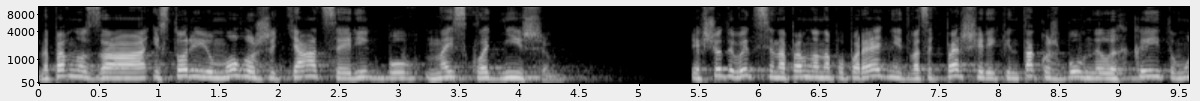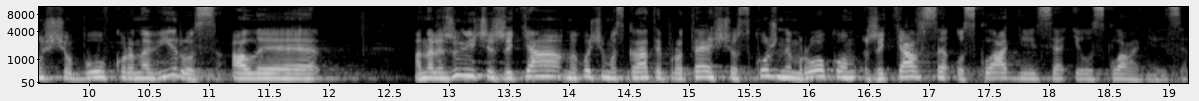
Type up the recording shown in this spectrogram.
Напевно, за історією мого життя цей рік був найскладнішим. Якщо дивитися, напевно, на попередній 21 рік, він також був нелегкий, тому що був коронавірус, але аналізуючи життя, ми хочемо сказати про те, що з кожним роком життя все ускладнюється і ускладнюється.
